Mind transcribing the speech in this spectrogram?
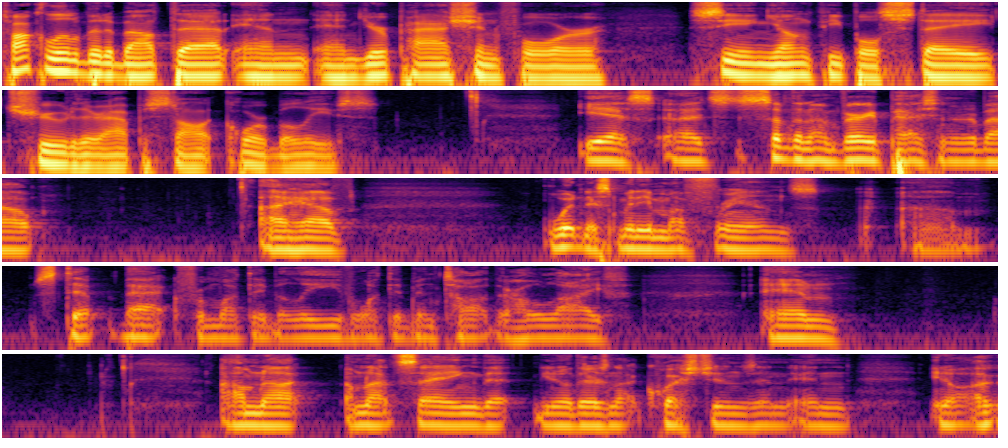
Talk a little bit about that and and your passion for seeing young people stay true to their apostolic core beliefs. Yes, uh, it's something I'm very passionate about. I have witnessed many of my friends um, step back from what they believe and what they've been taught their whole life, and I'm not I'm not saying that you know there's not questions and and you know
